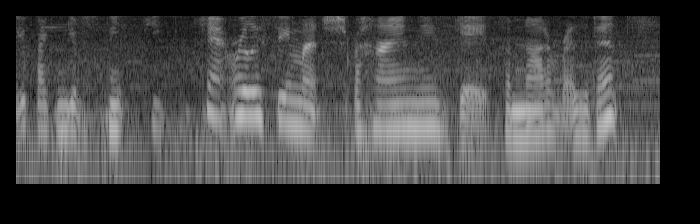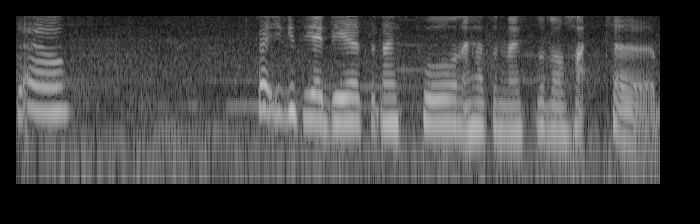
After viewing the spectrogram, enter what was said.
See if I can give a sneak peek. Can't really see much behind these gates. I'm not a resident, so but you get the idea. It's a nice pool and it has a nice little hot tub.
